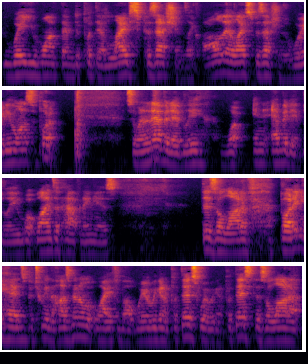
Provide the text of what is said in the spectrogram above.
where you want them to put their life's possessions, like all their life's possessions. Where do you want us to put them? So inevitably, what inevitably what winds up happening is there's a lot of butting heads between the husband and wife about where are we're going to put this, where are we're going to put this. There's a lot of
